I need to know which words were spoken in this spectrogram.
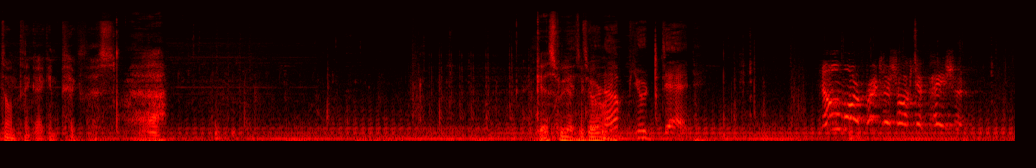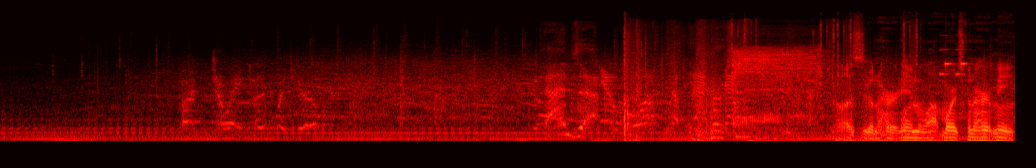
Don't think I can pick this. Ah. I guess we have to go Turn around. up, you're dead. No more British occupation. Time's up. Oh, this is gonna hurt him a lot more. It's gonna hurt me.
